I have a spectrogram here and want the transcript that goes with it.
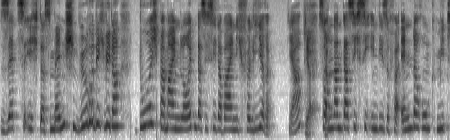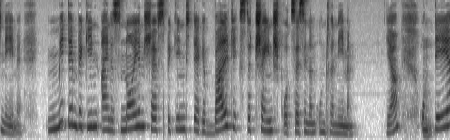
setze ich das menschenwürdig wieder durch bei meinen Leuten, dass ich sie dabei nicht verliere, ja, ja sondern ja. dass ich sie in diese Veränderung mitnehme. Mit dem Beginn eines neuen Chefs beginnt der gewaltigste Change-Prozess in einem Unternehmen. Ja, und mhm. der,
